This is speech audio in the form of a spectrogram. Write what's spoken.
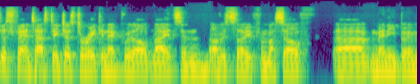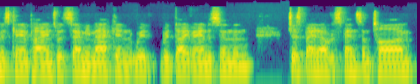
just fantastic just to reconnect with old mates, and obviously for myself, uh, many Boomers campaigns with Sammy Mack and with with Dave Anderson, and just being able to spend some time.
